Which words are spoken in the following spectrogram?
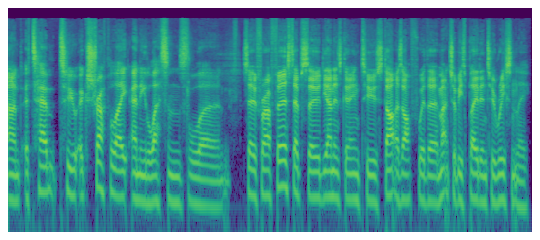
and attempt to extrapolate any lessons learned. So for our first episode, Jan is going to start us off with a matchup he's played into recently,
